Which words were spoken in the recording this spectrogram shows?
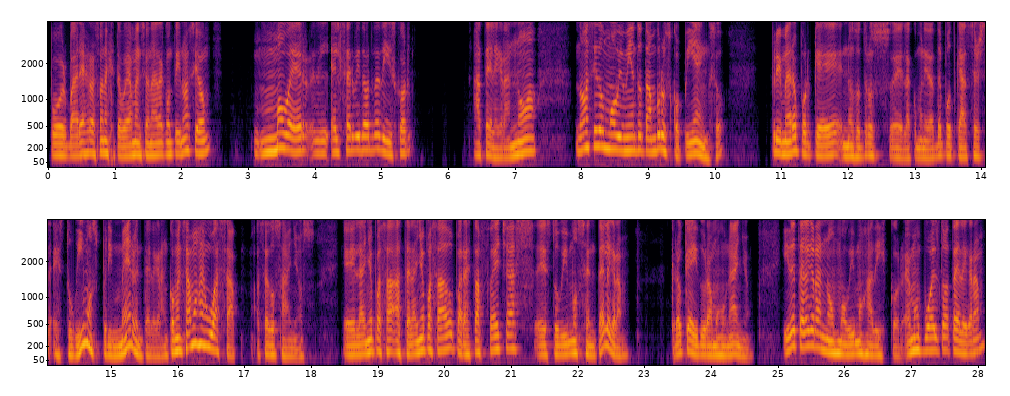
por varias razones que te voy a mencionar a continuación, mover el, servidor de Discord a Telegram. No, no ha sido un movimiento tan brusco, pienso. Primero porque nosotros, eh, la comunidad de podcasters, estuvimos primero en Telegram. Comenzamos en WhatsApp hace dos años. El año pasado, hasta el año pasado, para estas fechas, estuvimos en Telegram. Creo que ahí duramos un año. Y de Telegram nos movimos a Discord. Hemos vuelto a Telegram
